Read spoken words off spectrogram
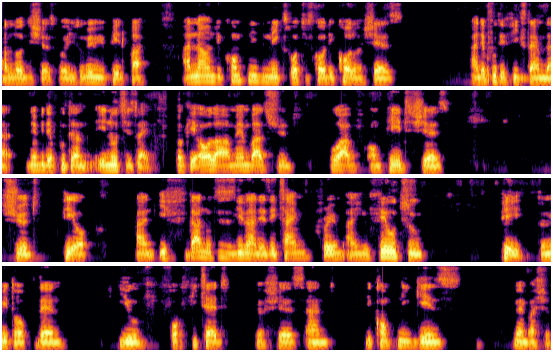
allot the shares for you. So maybe you paid part. And now the company makes what is called a call on shares. And they put a fixed time that maybe they put an, a notice like, okay, all our members should, who have unpaid shares, should pay up. And if that notice is given and there's a time frame and you fail to pay to meet up, then you've forfeited your shares and the company gains membership.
